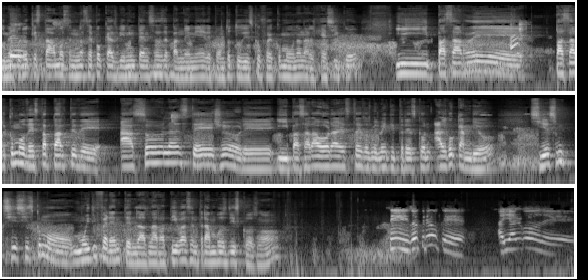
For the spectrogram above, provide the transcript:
y me acuerdo que estábamos en unas épocas bien intensas de pandemia y de pronto tu disco fue como un analgésico y pasar de pasar como de esta parte de a solas te lloré. Y pasar ahora este 2023 con algo cambió, sí es un sí, sí es como muy diferente en las narrativas entre ambos discos, ¿no? Sí, yo creo que hay algo de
